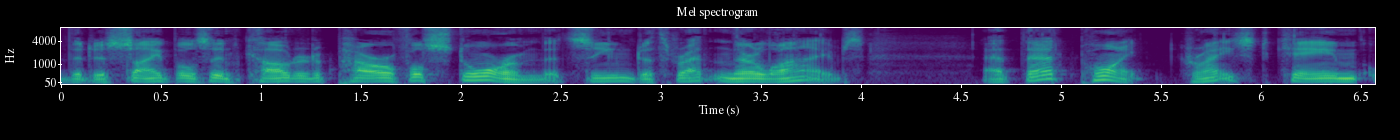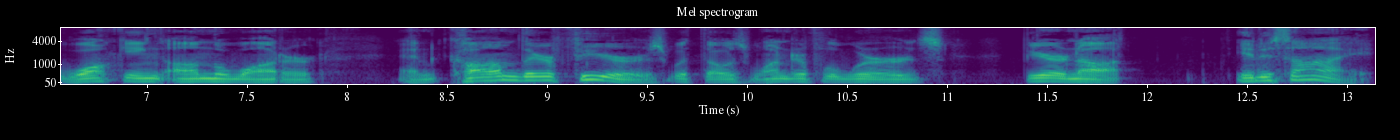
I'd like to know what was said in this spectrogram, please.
the disciples encountered a powerful storm that seemed to threaten their lives. At that point, Christ came walking on the water and calmed their fears with those wonderful words, Fear not, it is I,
